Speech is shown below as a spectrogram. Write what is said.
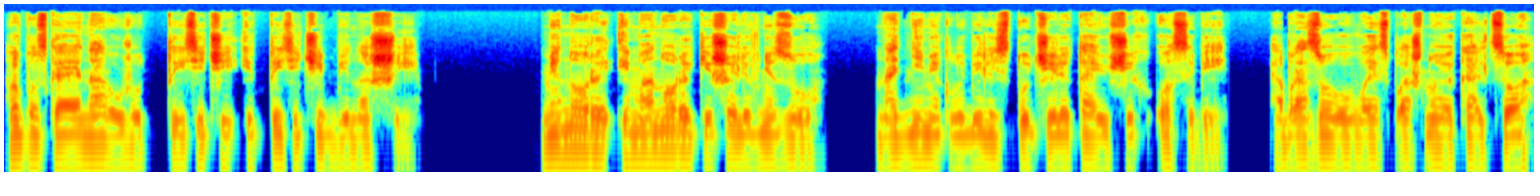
выпуская наружу тысячи и тысячи биноши. Миноры и маноры кишели внизу, над ними клубились тучи летающих особей, образовывая сплошное кольцо,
